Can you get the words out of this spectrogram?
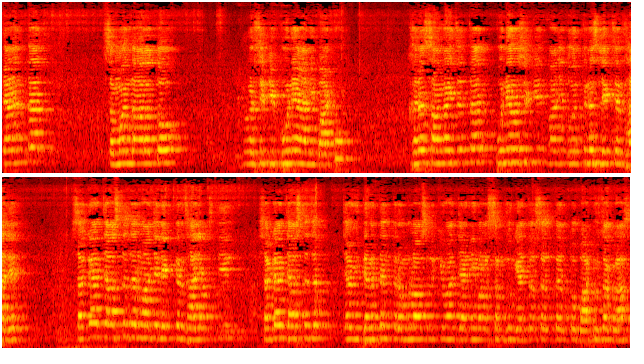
त्यानंतर संबंध आला तो युनिव्हर्सिटी पुणे आणि बाटू खरं सांगायचं तर पुणे युनिव्हर्सिटीत माझे दोन तीनच लेक्चर झालेत सगळ्यात जास्त जर माझे लेक्चर झाले असतील सगळ्यात जास्त जर ज्या विद्यार्थ्यांत रमलो असेल किंवा ज्यांनी मला समजून घेत असेल तर तो बाटूचा क्लास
